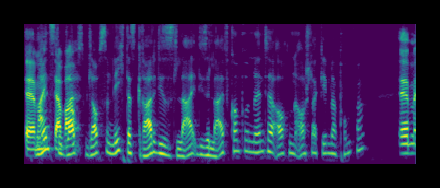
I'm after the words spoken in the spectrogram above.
Ähm, Meinst du, glaubst, glaubst, du nicht, dass gerade dieses Li diese Live-Komponente auch ein ausschlaggebender Punkt war? Ähm,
